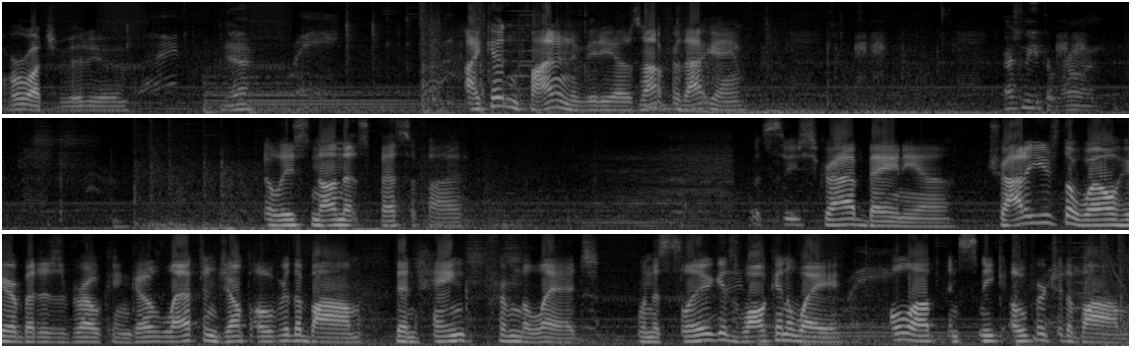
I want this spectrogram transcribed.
Or watch a video. Yeah. I couldn't find any videos, not for that game. I just need to run. At least none that specified. Let's see, Scrabania. Try to use the well here, but it is broken. Go left and jump over the bomb, then hang from the ledge. When the slig is walking away, pull up and sneak over to the bomb.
